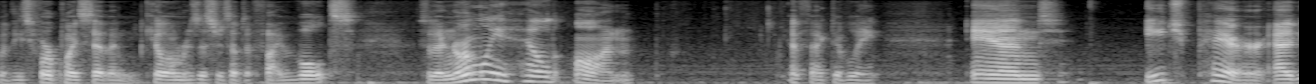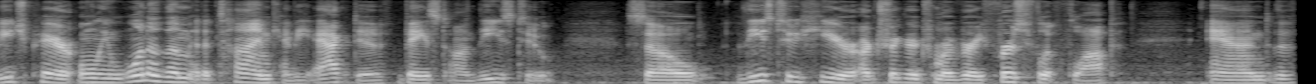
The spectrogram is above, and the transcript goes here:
with these 4.7 kilo ohm resistors up to 5 volts. So they're normally held on effectively. And each pair, out of each pair, only one of them at a time can be active based on these two. So these two here are triggered from our very first flip-flop, and the,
